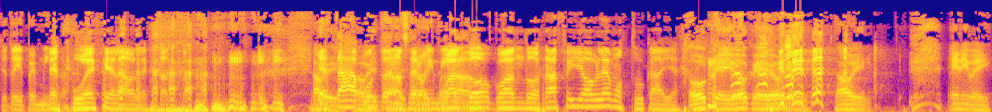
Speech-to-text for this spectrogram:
yo te doy permiso. Después que él hable. exacto. ya estás está a punto de está no ser un invitado. cuando, cuando Rafa y yo hablemos, tú callas. Ok, ok, ok. Está bien. Anyway,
